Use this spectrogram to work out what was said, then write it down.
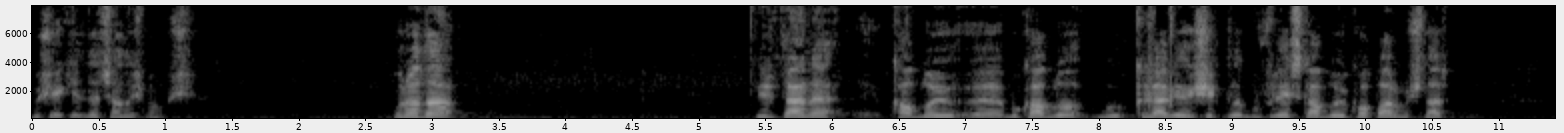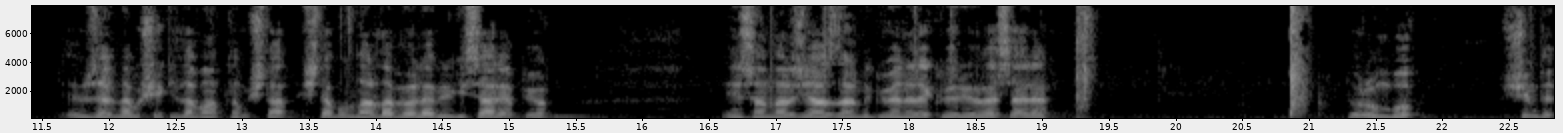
bu şekilde çalışmamış. Burada bir tane kabloyu eee, bu kablo bu klavye ışıklı bu flex kabloyu koparmışlar. E, üzerine bu şekilde bantlamışlar. İşte bunlar da böyle bilgisayar yapıyor. İnsanlar cihazlarını güvenerek veriyor vesaire. Durum bu. Şimdi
